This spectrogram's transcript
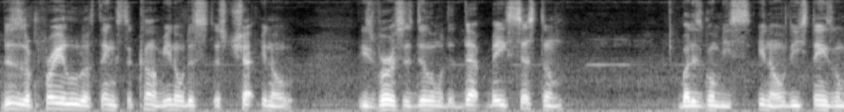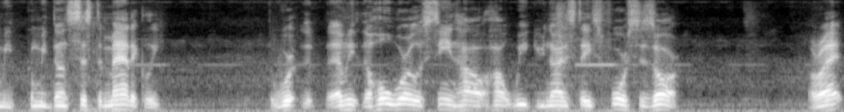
this is a prelude of things to come. You know, this this check, you know, these verses dealing with the debt-based system, but it's gonna be, you know, these things gonna be gonna be done systematically. The I mean, the whole world is seeing how how weak United States forces are. All right,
